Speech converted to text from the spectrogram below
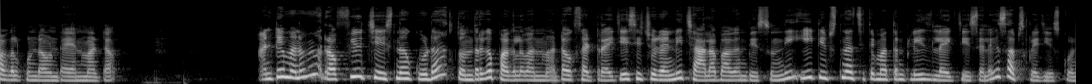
పగలకుండా ఉంటాయన్నమాట. అంటే మనం రఫ్ యూజ్ చేసినా కూడా తొందరగా పగలవన్నమాట. ఒకసారి ట్రై చేసి చూడండి చాలా బాగా అనిపిస్తుంది. ఈ టిప్స్ నచ్చితే మాత్రం ప్లీజ్ లైక్ చేసి అలాగే సబ్స్క్రైబ్ చేసుకోండి.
